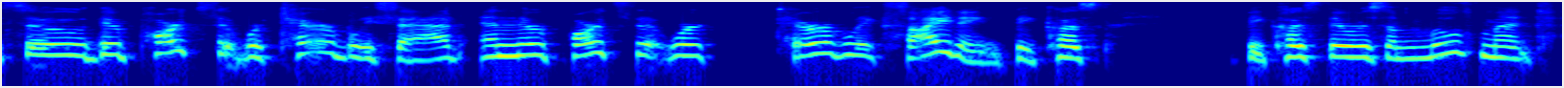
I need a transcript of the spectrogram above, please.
So there are parts that were terribly sad and there are parts that were terribly exciting because because there was a movement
